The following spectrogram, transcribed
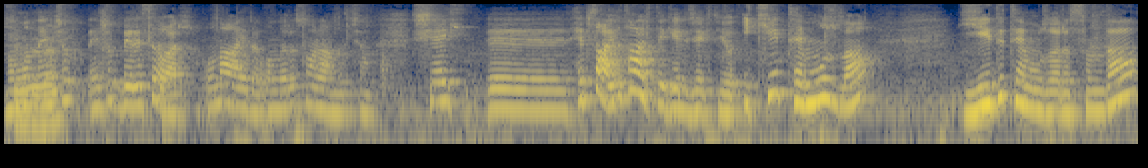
Mamanın en çok en çok deresi var. Ona ayrı. Onları sonra anlatacağım. Şey, e, hepsi ayrı tarihte gelecek diyor. 2 Temmuz'la 7 Temmuz arasında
